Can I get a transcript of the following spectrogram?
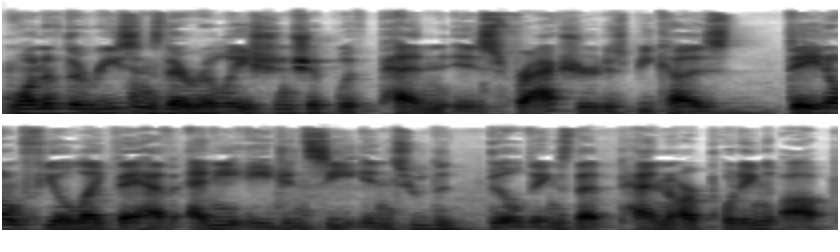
one of the reasons their relationship with penn is fractured is because they don't feel like they have any agency into the buildings that penn are putting up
